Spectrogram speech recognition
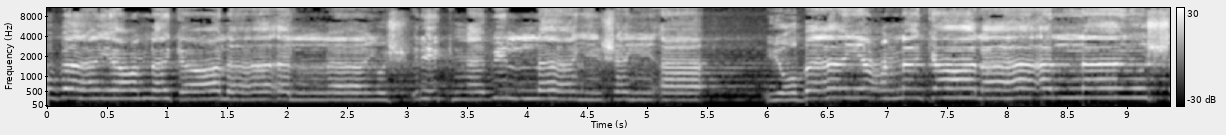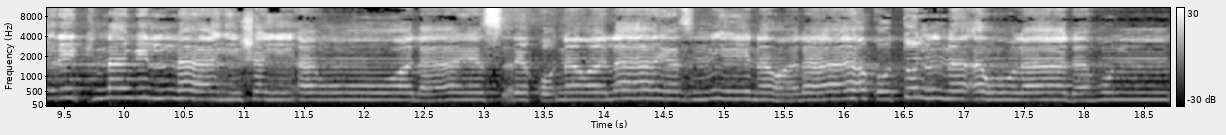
يبايعنك على ألا يشركن بالله شيئا. يبايعنك على ألا يشركن بالله شيئا ولا يسرقن ولا يزنين ولا يقتلن أولادهن.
